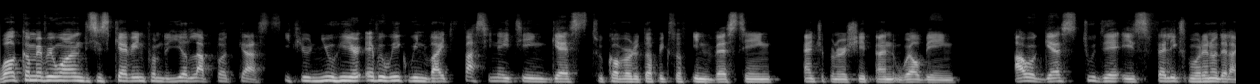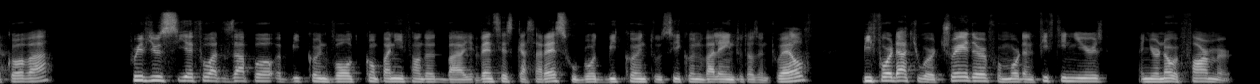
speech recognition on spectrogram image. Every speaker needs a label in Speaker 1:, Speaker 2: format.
Speaker 1: Welcome, everyone. This is Kevin from the Yield Lab podcast. If you're new here, every week we invite fascinating guests to cover the topics of investing, entrepreneurship, and well being. Our guest today is Felix Moreno de la Cova, previous CFO at Xapo, a Bitcoin vault company founded by Wences Casares, who brought Bitcoin to Silicon Valley in 2012. Before that, you were a trader for more than 15 years, and you're now a farmer,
